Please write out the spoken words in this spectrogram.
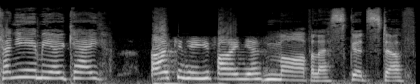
Can you hear me okay? I can hear you fine, yes. Marvellous, good stuff.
